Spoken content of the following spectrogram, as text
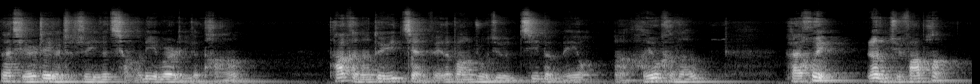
那其实这个只是一个巧克力味儿的一个糖。它可能对于减肥的帮助就基本没有啊，很有可能还会让你去发胖。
